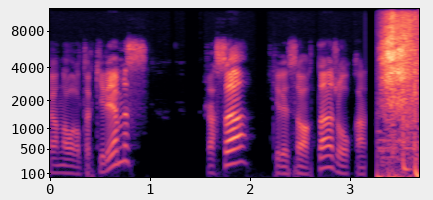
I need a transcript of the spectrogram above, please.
каналға тіркелеміз. Жақсы келесі сабақта жолыққан.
